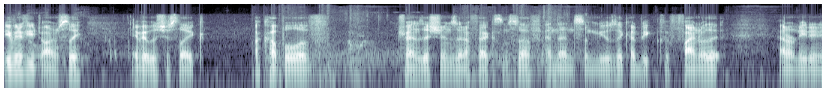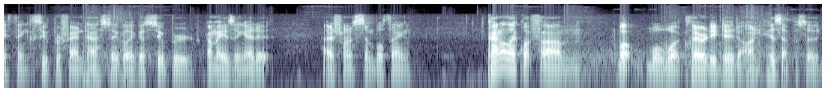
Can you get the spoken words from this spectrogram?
even if you honestly, if it was just like a couple of transitions and effects and stuff, and then some music, I'd be fine with it. I don't need anything super fantastic, like a super amazing edit. I just want a simple thing. Kind of like what um what well what Clarity did on his episode.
